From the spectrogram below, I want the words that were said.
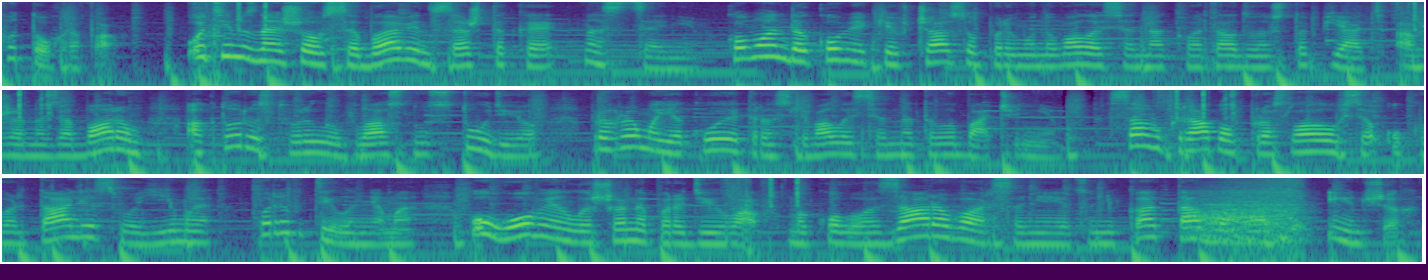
фотографа. Утім, знайшов себе він все ж таки на сцені. Команда коміків часу перейменувалася на квартал 95, а вже незабаром актори створили власну студію, програми якої транслювалися на телебаченні. Сам Крапов прославився у кварталі своїми перевтіленнями, кого він лише не передіював: Миколу Азарова, Арсенія Яценюка та багато інших.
